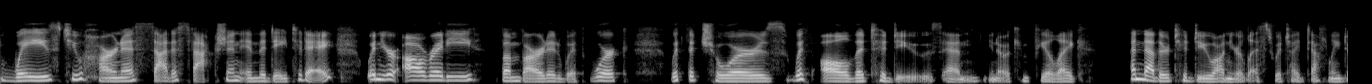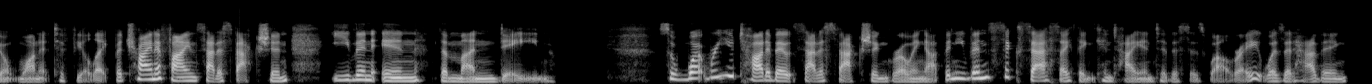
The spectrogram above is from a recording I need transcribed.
ways to harness satisfaction in the day to day when you're already bombarded with work, with the chores, with all the to dos. And, you know, it can feel like another to do on your list, which I definitely don't want it to feel like, but trying to find satisfaction even in the mundane. So, what were you taught about satisfaction growing up? And even success, I think, can tie into this as well, right? Was it having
